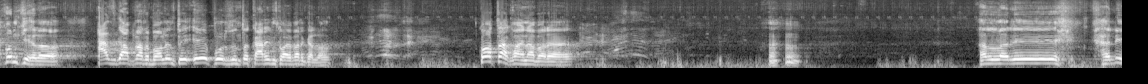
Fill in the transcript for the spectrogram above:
এখন কি হলো? আজকে আপনারা বলেন তো, এ পর্যন্ত কারেন্ট কয়বার গেল? কথা কয় না বারে। আল্লাহ রে, খালি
